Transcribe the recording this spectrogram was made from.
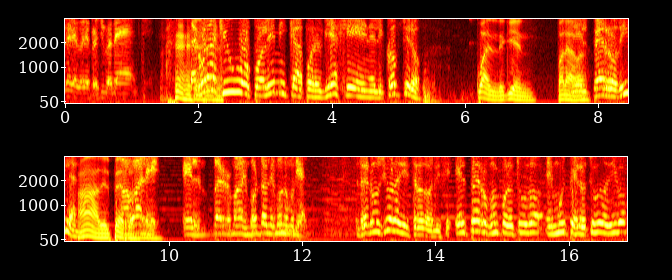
dale con el próximamente. ¿Te acuerdas que hubo polémica por el viaje en helicóptero ¿Cuál? ¿De quién? Pará. del perro Dylan? Ah, del perro. Ah, vale, el perro más importante del mundo mundial. Renunció al administrador, dice, el perro es muy pelotudo, es muy pelotudo, digo,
